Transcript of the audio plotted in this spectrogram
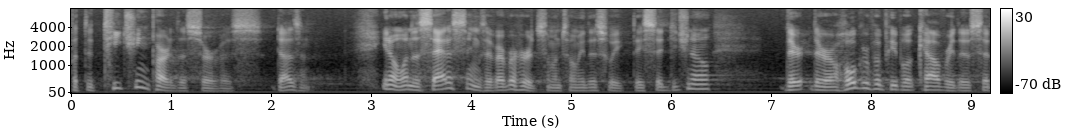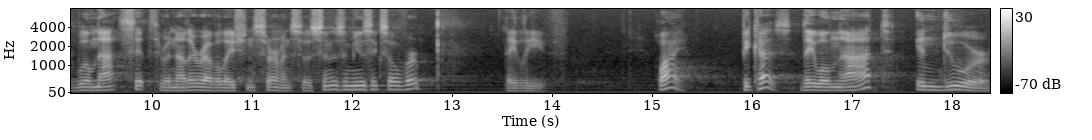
but the teaching part of the service doesn't. You know, one of the saddest things I've ever heard, someone told me this week, they said, Did you know there, there are a whole group of people at Calvary that have said, We'll not sit through another Revelation sermon. So as soon as the music's over, they leave. Why? Because they will not endure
